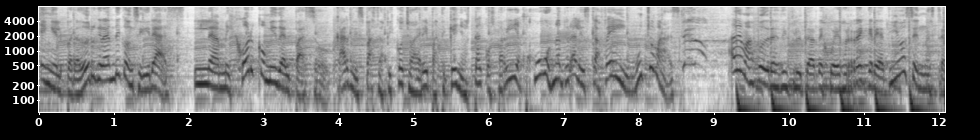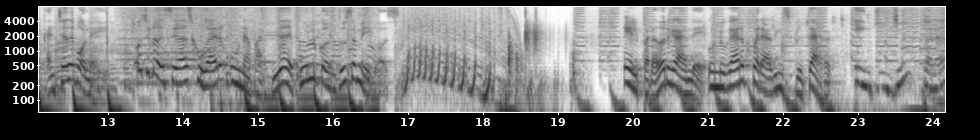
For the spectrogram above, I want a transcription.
En el Parador Grande conseguirás la mejor comida al paso. Carnes, pastas, bizcochos, arepas, pequeños, tacos, parrillas, jugos naturales, café y mucho más. Además podrás disfrutar de juegos recreativos en nuestra cancha de volei. O si lo deseas jugar una partida de pool con tus amigos. El Parador Grande, un lugar para disfrutar. En Quillú, Parada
